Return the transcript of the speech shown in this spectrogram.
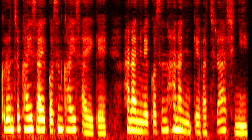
그런즉 가이사의 것은 가이사에게 하나님의 것은 하나님께 바치라 하시니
